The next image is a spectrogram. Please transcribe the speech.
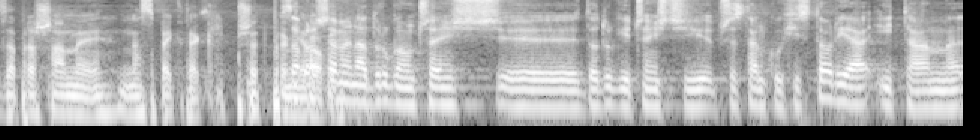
zapraszamy na spektakl przedpremierowy. Zapraszamy na drugą część, y, do drugiej części przystanku Historia i tam y,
